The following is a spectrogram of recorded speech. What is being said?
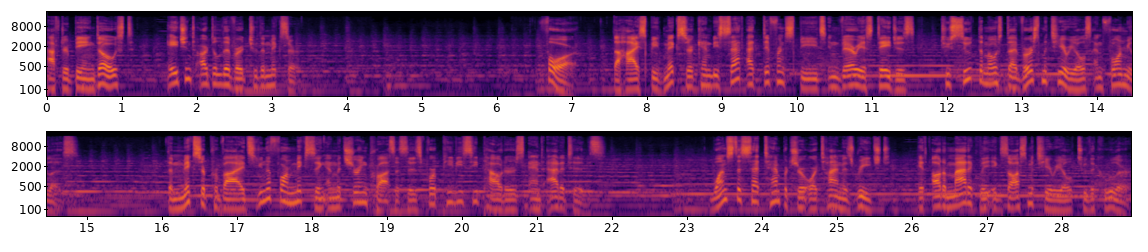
After being dosed, agent are delivered to the mixer. 4. The high-speed mixer can be set at different speeds in various stages to suit the most diverse materials and formulas. The mixer provides uniform mixing and maturing processes for PVC powders and additives. Once the set temperature or time is reached, it automatically exhausts material to the cooler.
